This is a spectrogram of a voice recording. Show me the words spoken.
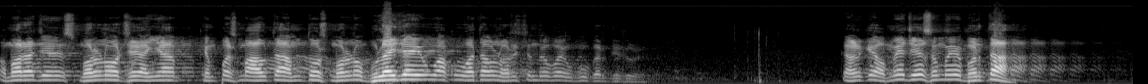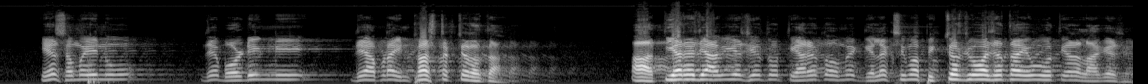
અમારા જે સ્મરણો છે, અહીંયા કેમ્પસમાં આવતા, આમ તો સ્મરણો ભૂલાઈ જાય એવું આખું વાતાવરણ હરિશ્ચંદ્રભાઈ ઊભું કરી દીધું છે. કારણ કે અમે જે સમયે ભણતા, એ સમયનું જે બોર્ડિંગની જે આપણા ઇન્ફ્રાસ્ટ્રક્ચર હતા, આ અત્યારે જે આવીએ છીએ તો ત્યારે તો અમે ગેલેક્સીમાં પિક્ચર જોવા જતા એવું અત્યારે લાગે છે.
